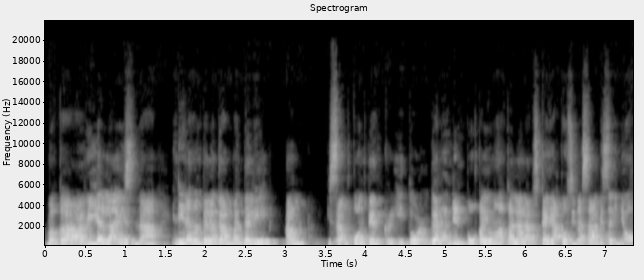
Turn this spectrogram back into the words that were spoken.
maka-realize na hindi naman talaga madali ang isang content creator. Ganon din po kayo mga kalalabs. Kaya ako sinasabi sa inyo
